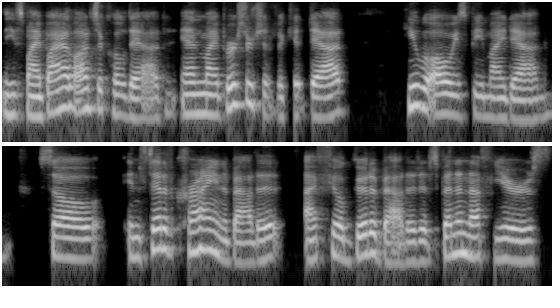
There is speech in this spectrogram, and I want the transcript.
he's my biological dad and my birth certificate dad. He will always be my dad. So instead of crying about it, I feel good about it. It's been enough years,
